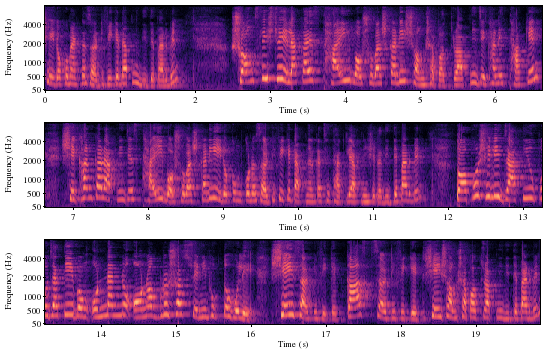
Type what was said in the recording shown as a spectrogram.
সেই রকম একটা সার্টিফিকেট আপনি দিতে পারবেন। সংশ্লিষ্ট এলাকায় স্থায়ী বসবাসকারীর শংসাপত্র। আপনি যেখানে থাকেন, সেখানকার আপনি যে স্থায়ী বসবাসকারী, এরকম কোনো সার্টিফিকেট আপনার কাছে থাকলে আপনি সেটা দিতে পারবেন। তফসিলি জাতি, উপজাতি এবং অন্যান্য অনগ্রসর শ্রেণীভুক্ত হলে সেই সার্টিফিকেট কাস্ট সার্টিফিকেট সেই শংসাপত্র আপনি দিতে পারবেন।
